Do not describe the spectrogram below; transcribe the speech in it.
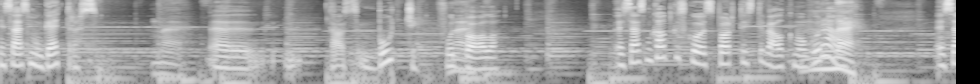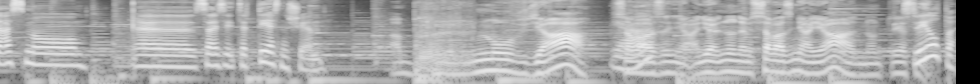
Es esmu Getras. nē. Uh, tās buči futbola. Es esmu kaut kas, ko sportisti velk mugurā. Nē. Es esmu uh, saistīts ar tiesnešiem. Brr, nu, jā. Jā? Savā ziņā, jā, nu, nevis savā ziņā, jā, nu, tiesa. Svilpe,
